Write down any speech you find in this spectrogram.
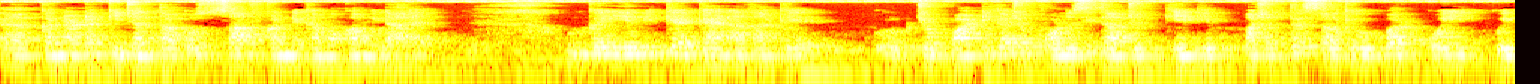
Karnataka की जनता को साफ़ करने का मौका मिला है। उनका ये भी कहना था कि जो पार्टी का जो पॉलिसी था, जो के के पचहत्तर साल के ऊपर कोई कोई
